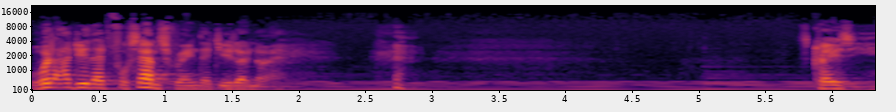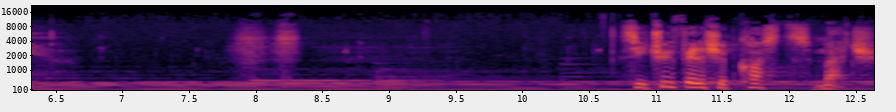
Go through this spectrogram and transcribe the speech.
would I do that for Sam's friend that you don't know? It's crazy. See, true fellowship costs much,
